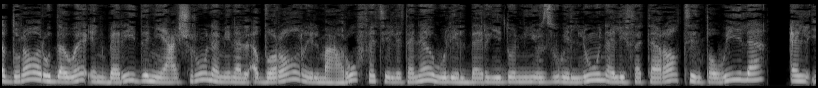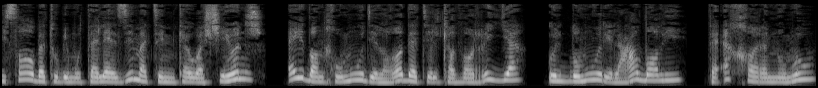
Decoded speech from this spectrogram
أضرار دواء بريدني عشرون من الأضرار المعروفة لتناول البريدنيزولون لفترات طويلة الإصابة بمتلازمة كوشينج أيضا خمود الغدة الكظرية الضمور العضلي تأخر النمو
